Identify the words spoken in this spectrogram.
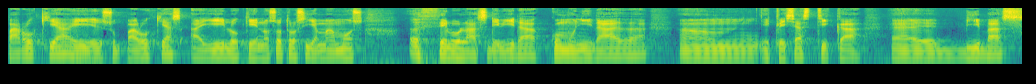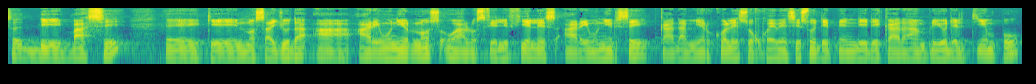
parroquia y subparroquias hay lo que nosotros llamamos eh, células de vida, comunidad um, eclesiástica eh, vivas de base eh, que nos ayuda a, reunirnos o a los fieles, fieles a reunirse cada miércoles o jueves. Eso depende de cada amplio del tiempo,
